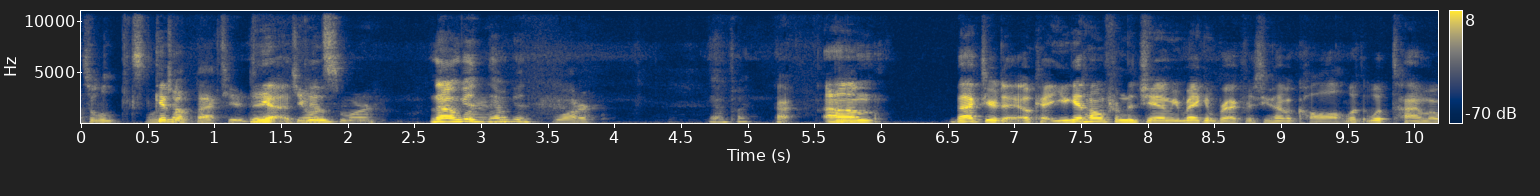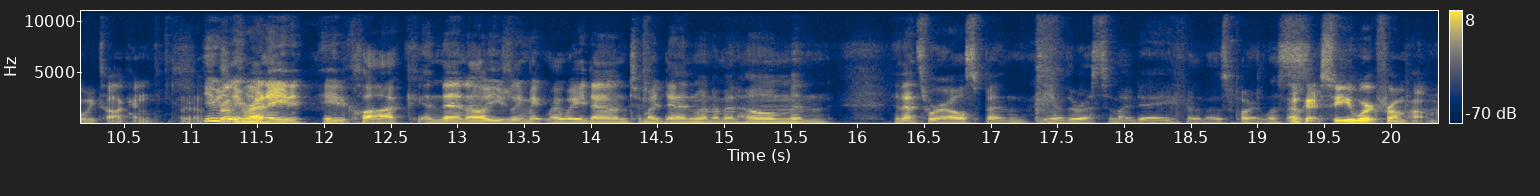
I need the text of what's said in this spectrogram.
so we'll We'll skip. jump back to your day. Yeah, Do you want some more no i'm good No, i'm good water? yeah i'm fine All right. Um, back to your day. Okay, you get home from the gym. You're making breakfast. You have a call. What what time are we talking? uh, usually roughly? around eight eight o'clock and then i'll usually make my way down to my den when i'm at home and and that's where i'll spend you know the rest of my day for the most part unless Okay, so you work from home.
